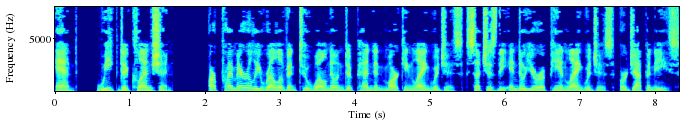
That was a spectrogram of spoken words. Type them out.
and weak declension are primarily relevant to well-known dependent marking languages such as the Indo-European languages, or Japanese.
